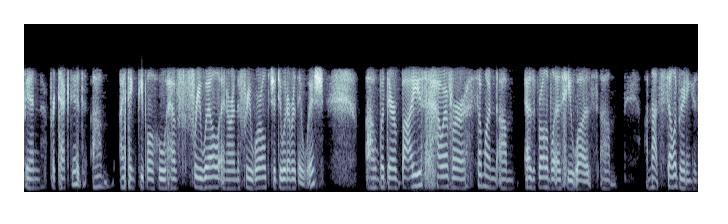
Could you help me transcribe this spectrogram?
been protected. Um, I think people who have free will and are in the free world should do whatever they wish uh, with their bodies. However, someone um, as vulnerable as he was, um, I'm not celebrating his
